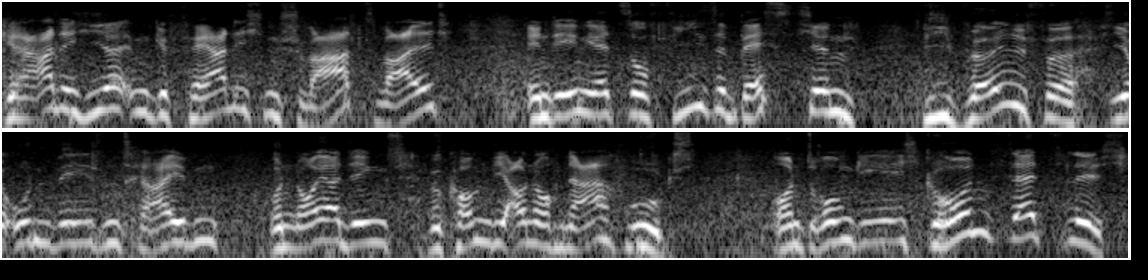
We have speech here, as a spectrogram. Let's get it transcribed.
Gerade hier im gefährlichen Schwarzwald, in dem jetzt so fiese Bestien wie Wölfe hier Unwesen treiben und neuerdings bekommen die auch noch Nachwuchs. Und darum gehe ich grundsätzlich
